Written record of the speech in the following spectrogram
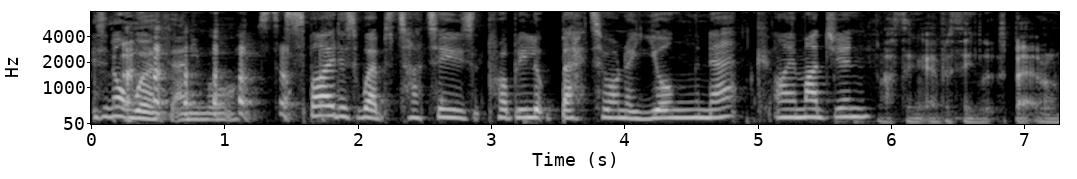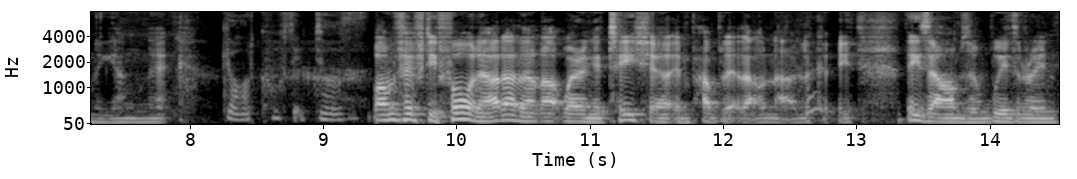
It's not worth it anymore. Spiders' webs tattoos probably look better on a young neck, I imagine. I think everything looks better on a young neck. God, of course it does. I'm 54 now. I don't like wearing a t-shirt in public. Oh no, look at these. These arms are withering.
